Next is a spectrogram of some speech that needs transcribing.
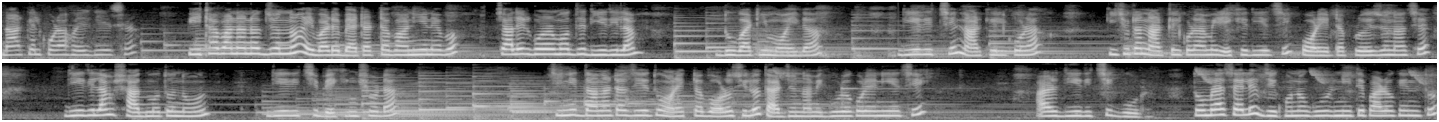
নারকেল কোড়া হয়ে গিয়েছে। পিঠা বানানোর জন্য এবারে ব্যাটারটা বানিয়ে নেব। চালের গুঁড়োর মধ্যে দিয়ে দিলাম দু বাটি ময়দা। দিয়ে দিচ্ছি নারকেল কোড়া। কিছুটা নারকেল কোড়া আমি রেখে দিয়েছি, পরে এটা প্রয়োজন আছে। দিয়ে দিলাম স্বাদ মতো নুন। দিয়ে দিচ্ছি বেকিং সোডা। চিনির দানাটা যেহেতু অনেকটা বড় ছিল, তার জন্য আমি গুঁড়ো করে নিয়েছি। আর দিয়ে দিচ্ছি গুড়। তোমরা চাইলে যে কোনো গুড় নিতে পারো কিন্তু।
